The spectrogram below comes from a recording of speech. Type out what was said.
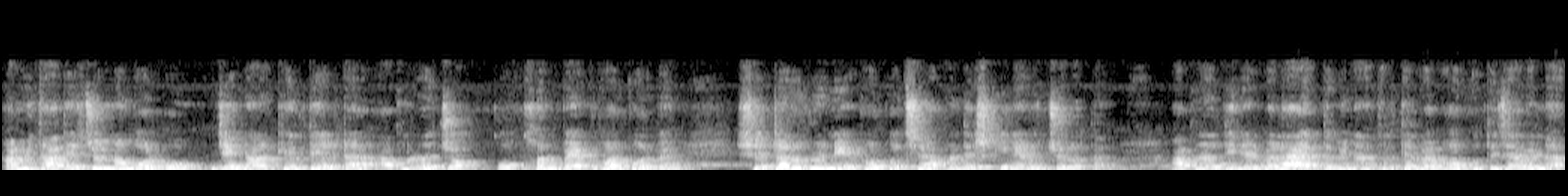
আমি তাদের জন্য বলব যে, নারকেল তেলটা আপনারা য- কখন ব্যবহার করবেন সেটার উপরে নির্ভর করছে আপনাদের স্কিনের উজ্জ্বলতা। আপনারা দিনের বেলা একদমই নারকেল তেল ব্যবহার করতে যাবেন না।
